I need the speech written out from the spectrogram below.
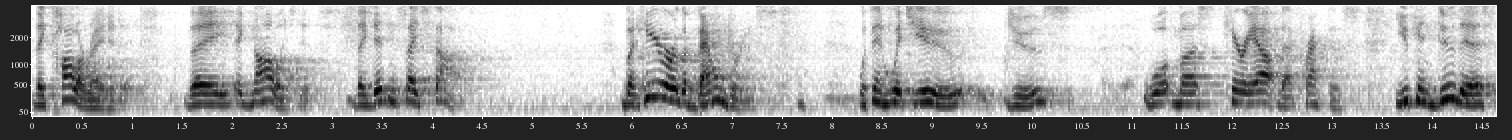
they tolerated it, they acknowledged it, they didn't say stop. But here are the boundaries within which you, Jews, must carry out that practice. You can do this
